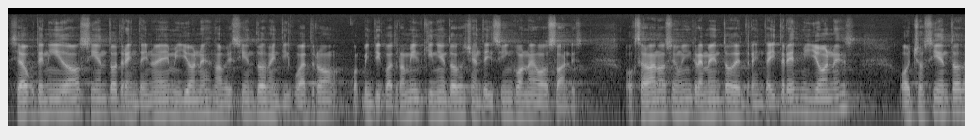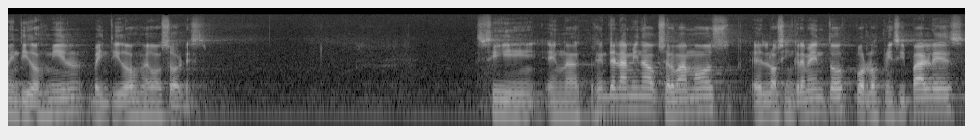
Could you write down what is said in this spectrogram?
se ha obtenido 139.924.585 nuevos soles, observándose un incremento de 33.822.022 nuevos soles. Si en la presente lámina observamos eh, los incrementos por los principales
